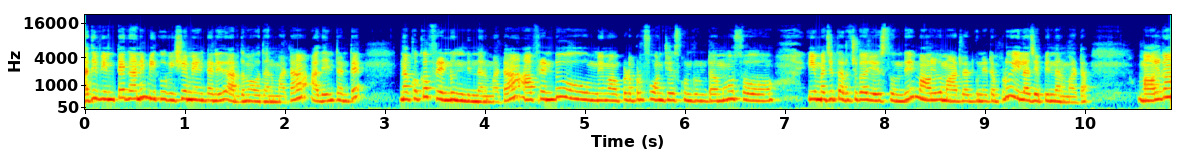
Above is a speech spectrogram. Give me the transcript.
అది వింటే కానీ మీకు విషయం ఏంటనేది అర్థమవుతుంది అనమాట అదేంటంటే నాకు ఒక ఫ్రెండ్ ఉండిందనమాట. ఆ ఫ్రెండ్ మేము అప్పుడప్పుడు ఫోన్ చేసుకుంటుంటాము. సో ఈ మధ్య తరచుగా చేస్తుంది. మామూలుగా మాట్లాడుకునేటప్పుడు ఇలా చెప్పిందనమాట. మామూలుగా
